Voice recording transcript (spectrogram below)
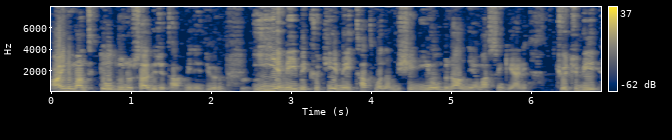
aynı mantıkta olduğunu sadece tahmin ediyorum. Hı hı. İyi yemeği ve kötü yemeği tatmadan bir şeyin iyi olduğunu anlayamazsın ki. Yani kötü bir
